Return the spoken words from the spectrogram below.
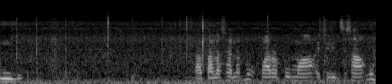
Hindi. Tatalasan na po para po maisilid sa sako.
